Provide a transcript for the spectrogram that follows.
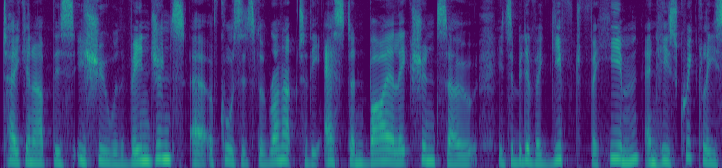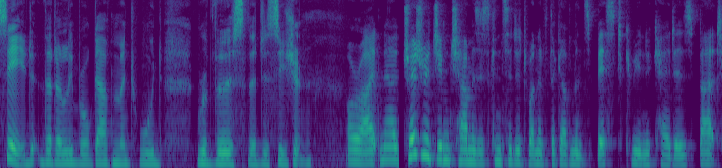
taken up this issue with a vengeance. Uh, of course, it's the run up to the Aston by election, so it's a bit of a gift for him. And he's quickly said that a Liberal government would reverse the decision. All right. Now, Treasurer Jim Chalmers is considered one of the government's best communicators, but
